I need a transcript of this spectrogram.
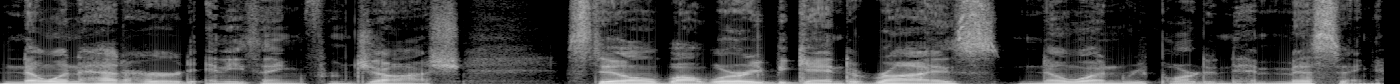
no one had heard anything from Josh. Still, while worry began to rise, no one reported him missing.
